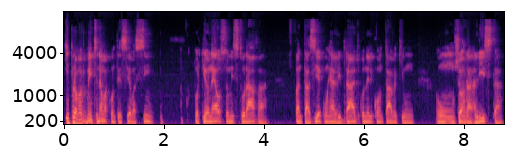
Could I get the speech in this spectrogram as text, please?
E provavelmente não aconteceu assim, porque o Nelson misturava fantasia com realidade quando ele contava que um, um jornalista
